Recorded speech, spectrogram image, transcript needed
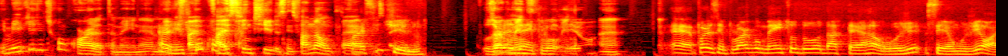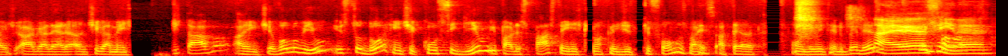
E meio que a gente concorda também, né? a Meio que gente faz, faz sentido, assim. Você fala, não, é, Faz sentido. Os Por argumentos exemplo, que eu, é. É, por exemplo, o argumento do, da Terra hoje ser um geóide. A galera antigamente acreditava, a gente evoluiu, estudou, a gente conseguiu ir para o espaço. Tem gente que não acredita que fomos, mas até onde eu entendo, beleza. Ah, é A gente assim, falou- né?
